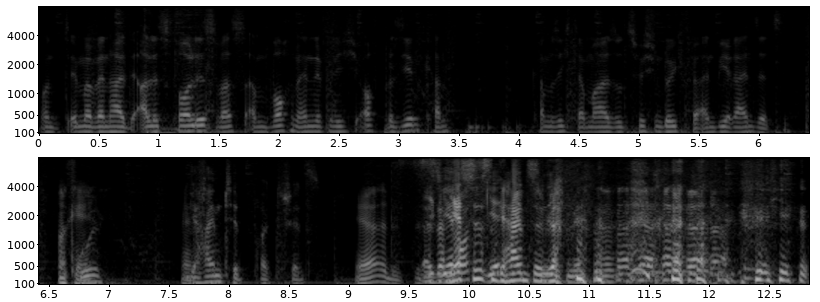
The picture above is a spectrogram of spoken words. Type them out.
und immer wenn halt alles voll ist, was am Wochenende, finde ich, oft passieren kann, kann man sich da mal so zwischendurch für ein Bier reinsetzen. Okay. Cool. Ja, Geheimtipp praktisch jetzt. Ja, das, das Also ist jetzt ist ein Geheimtipp. nicht mehr.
